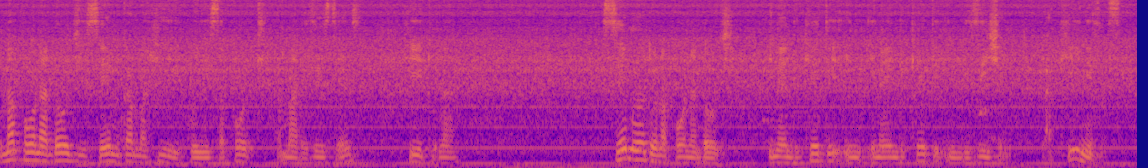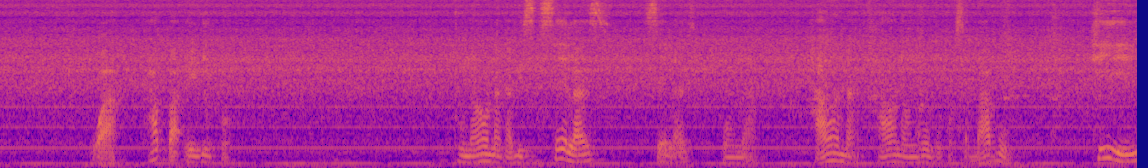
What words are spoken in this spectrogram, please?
unapoona doji sehemu kama hii kwenye support ama resistance hii, tuna sehemu yote unapoona doji ina indicate in, ina indicate indecision, lakini sasa wa hapa ilipo tunaona kabisa sellers sellers wana hawana hawana nguvu kwa sababu hii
